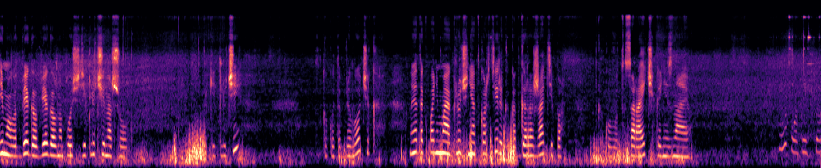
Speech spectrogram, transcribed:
Дима вот бегал, бегал на площади, ключи нашел. Такие ключи. Тут какой-то брелочек. Но я так понимаю, ключ не от квартиры, как от гаража, типа от какого-то сарайчика, не знаю. Ну вот и все.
